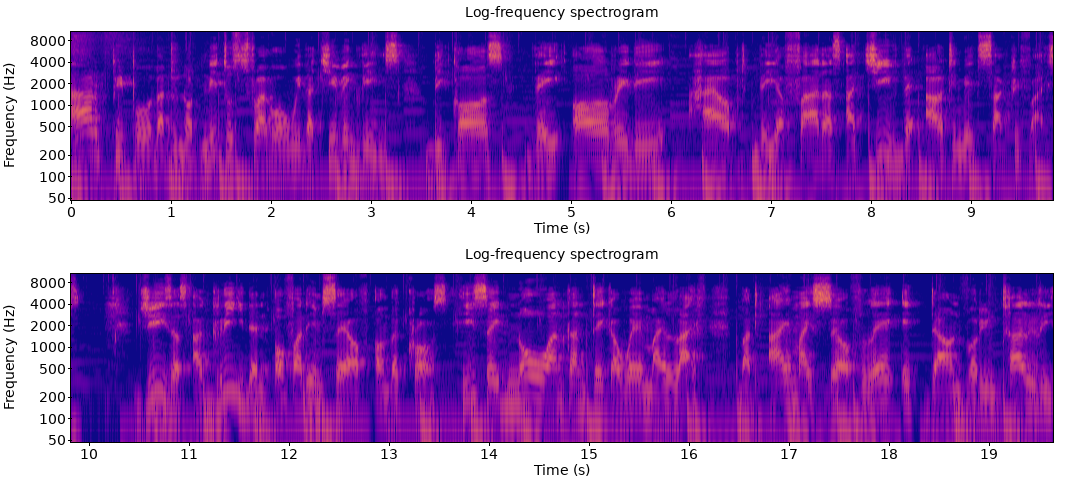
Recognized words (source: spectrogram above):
are people that do not need to struggle with achieving things because they already helped their fathers achieve the ultimate sacrifice. Jesus agreed and offered himself on the cross. He said, No one can take away my life, but I myself lay it down voluntarily,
